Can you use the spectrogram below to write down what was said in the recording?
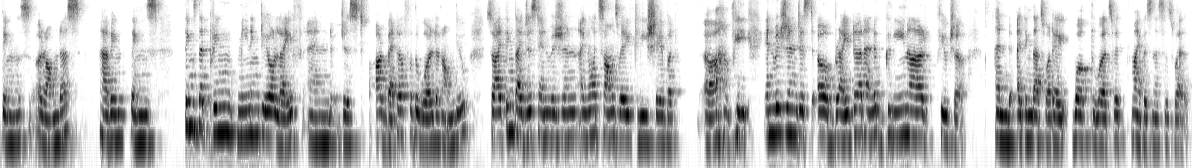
things around us having things things that bring meaning to your life and just are better for the world around you. So I think I just envision, I know it sounds very cliche, but uh, we envision just a brighter and a greener future. And I think that's what I work towards with my business as well.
